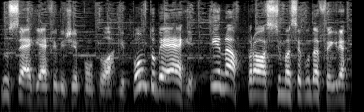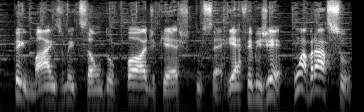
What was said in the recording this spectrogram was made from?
no crfmg.org.br e na próxima segunda-feira tem mais uma edição do podcast do CRFMG. Um abraço!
